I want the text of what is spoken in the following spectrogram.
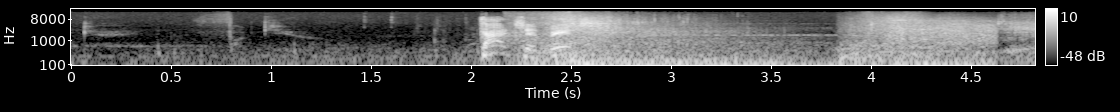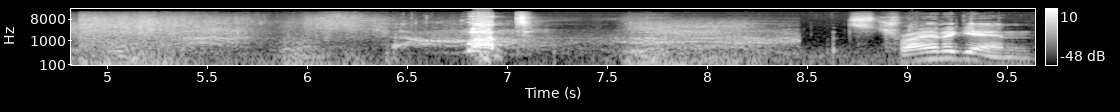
Okay, fuck you. Gotcha, bitch! What? Let's try it again.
